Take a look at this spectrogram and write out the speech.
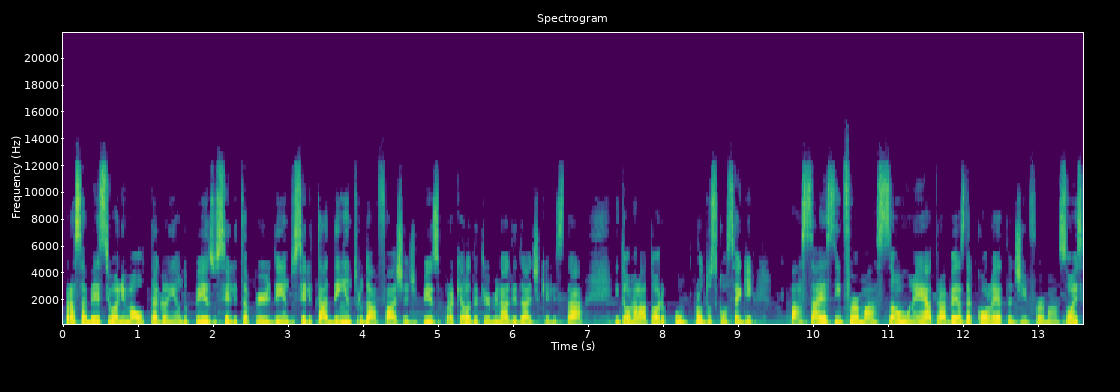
para saber se o animal está ganhando peso, se ele está perdendo, se ele está dentro da faixa de peso para aquela determinada idade que ele está. Então, o relatório, o produto consegue passar essa informação, né, através da coleta de informações,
